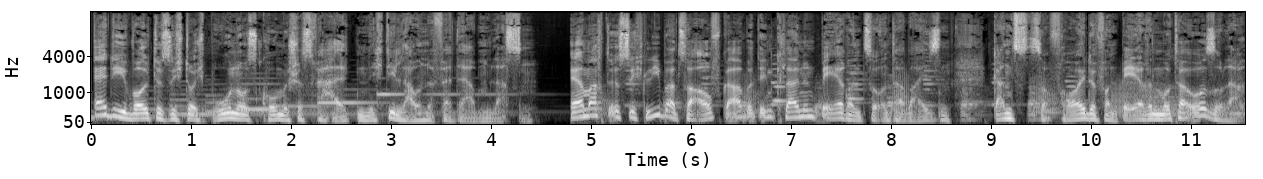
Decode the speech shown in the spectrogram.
Eddie wollte sich durch Brunos komisches Verhalten nicht die Laune verderben lassen. Er machte es sich lieber zur Aufgabe, den kleinen Bären zu unterweisen, ganz zur Freude von Bärenmutter Ursula.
